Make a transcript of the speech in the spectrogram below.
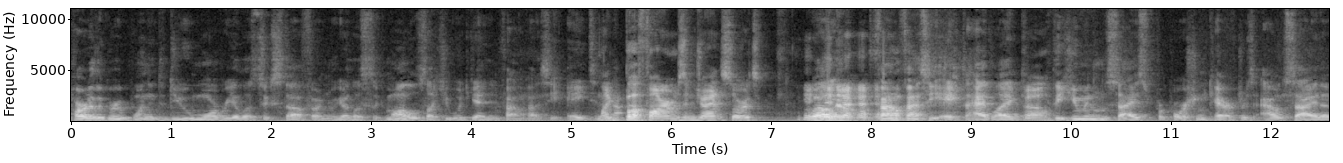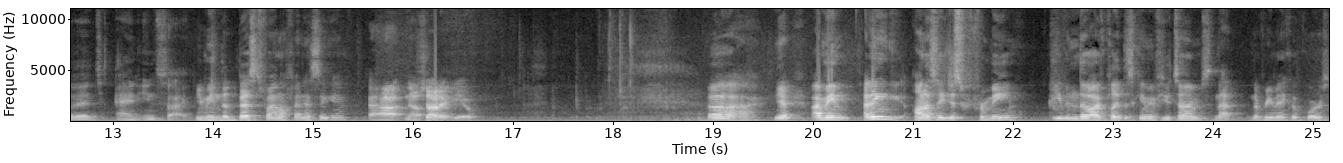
part of the group wanted to do more realistic stuff and realistic models, like you would get in Final Fantasy VIII. Like not- buff arms and giant swords. well, You know. Final Fantasy VIII had like Oh. the human-sized proportion characters outside of it and inside. You mean the best Final Fantasy game? Uh, no. Shot at you. Uh, yeah. I mean, I think honestly, just for me, even though I've played this game a few times, not the remake, of course,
